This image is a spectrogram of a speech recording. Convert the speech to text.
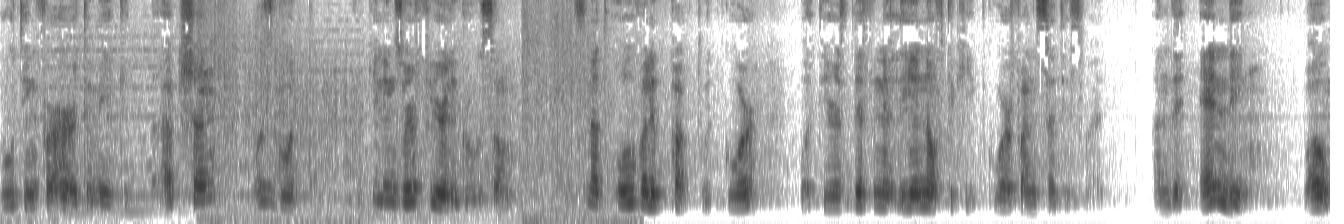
rooting for her to make it. The action was good, the killings were fairly gruesome. It's not overly packed with gore, but there's definitely enough to keep gore fans satisfied. And the ending, wow,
